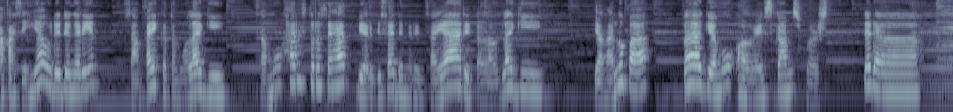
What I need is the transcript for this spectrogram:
Makasih ya udah dengerin. Sampai ketemu lagi. Kamu harus terus sehat biar bisa dengerin saya read aloud lagi. Jangan lupa Bahagiamu always comes first. Dadah!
